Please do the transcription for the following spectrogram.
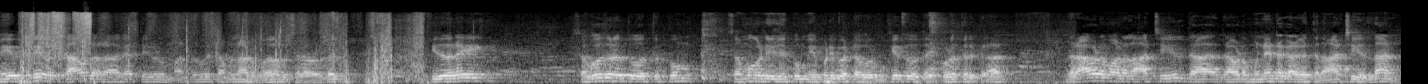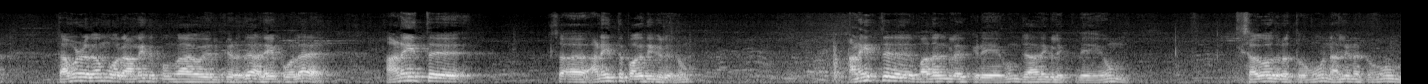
மிகப்பெரிய ஒரு காவலராக திகழும் அன்று தமிழ்நாடு முதலமைச்சர் அவர்கள் இதுவரை சகோதரத்துவத்துக்கும் சமூக நீதிக்கும் எப்படிப்பட்ட ஒரு முக்கியத்துவத்தை கொடுத்திருக்கிறார்? திராவிட மாடல் ஆட்சியில் திரா திராவிட முன்னேற்ற கழகத்தின் ஆட்சியில் தான் தமிழகம் ஒரு அமைதி பூங்காக இருக்கிறது. அதே போல் அனைத்து அனைத்து பகுதிகளிலும் அனைத்து மதங்களுக்கிடையேவும் ஜாதிகளுக்கிடையேயும் சகோதரத்துவமும் நல்லிணக்கமும்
